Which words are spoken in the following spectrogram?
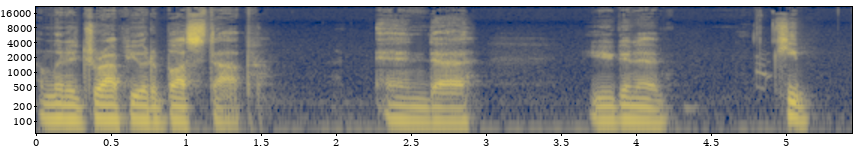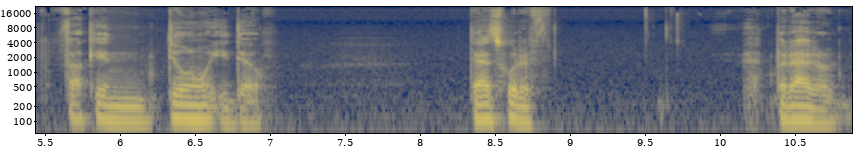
I'm going to drop you at a bus stop, and uh, you're going to keep fucking doing what you do. That's what if but I don't.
